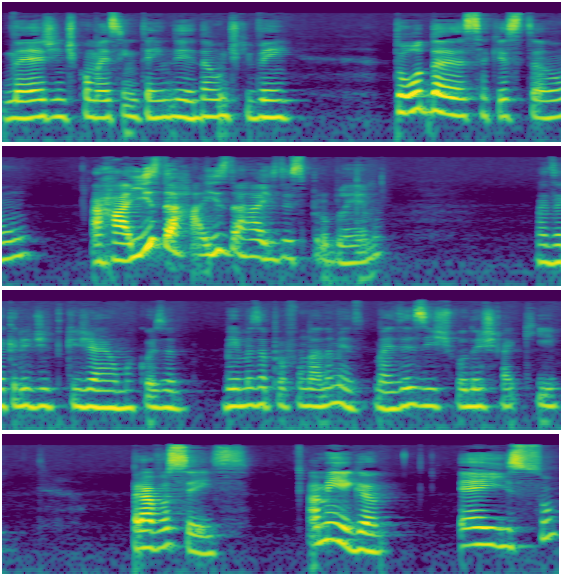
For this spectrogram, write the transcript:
né, a gente começa a entender de onde que vem toda essa questão, a raiz da raiz da raiz desse problema mas acredito que já é uma coisa bem mais aprofundada mesmo. Mas existe, vou deixar aqui para vocês. Amiga, é isso.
